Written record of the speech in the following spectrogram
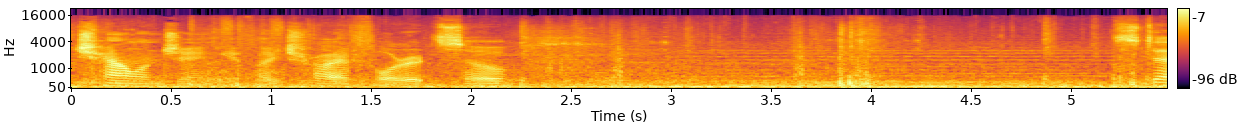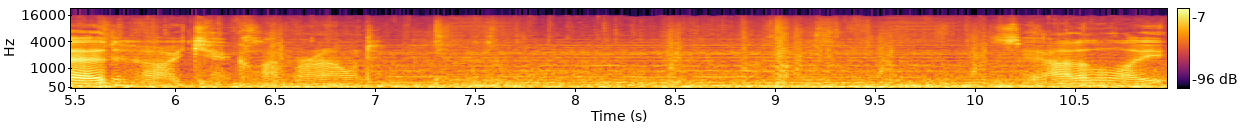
challenging if I try for it, so instead, oh, I can't climb around. Stay out of the light.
